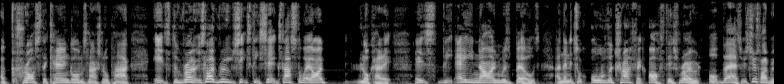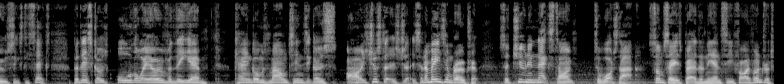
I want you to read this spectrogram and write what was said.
across the Cairngorms National Park. It's the road, it's like Route 66. That's the way I look at it, it's the A9 was built and then it took all the traffic off this road up there. So it's just like Route 66. But this goes all the way over the um, Cairngorms Mountains. It goes, oh, it's just, it's just, it's an amazing road trip. So tune in next time to watch that. Some say it's better than the NC500.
